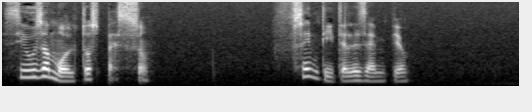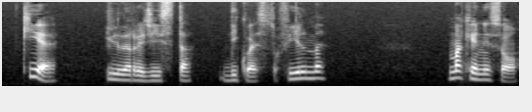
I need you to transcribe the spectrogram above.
si usa molto spesso. Sentite l'esempio. Chi è il regista di questo film? Ma che ne so?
